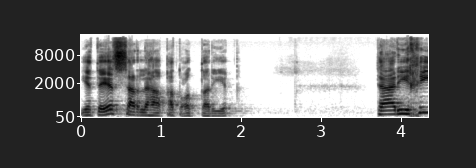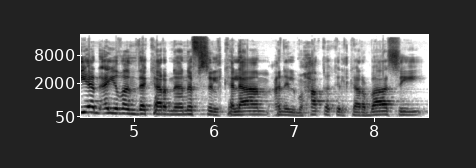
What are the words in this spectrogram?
يتيسر لها قطع الطريق. تاريخيا أيضا ذكرنا نفس الكلام عن المحقق الكرباسي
